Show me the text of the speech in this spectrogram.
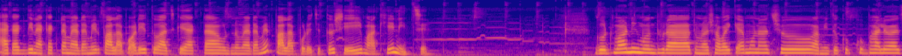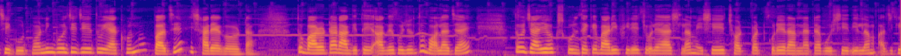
এক এক দিন এক একটা ম্যাডামের পালা পড়ে, তো আজকে একটা অন্য ম্যাডামের পালা পড়েছে, তো সেই মাখিয়ে নিচ্ছে। গুড মর্নিং বন্ধুরা। তোমরা সবাই কেমন আছো? আমি তো খুব খুব ভালো আছি। গুড মর্নিং বলছি যেহেতু এখন বাজে সাড়ে এগারোটা। তো বারোটার আগে আগে পর্যন্ত বলা যায়। তো যাই হোক, স্কুল থেকে বাড়ি ফিরে চলে আসলাম। এসে ছটপট করে রান্নাটা বসিয়ে দিলাম। আজকে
